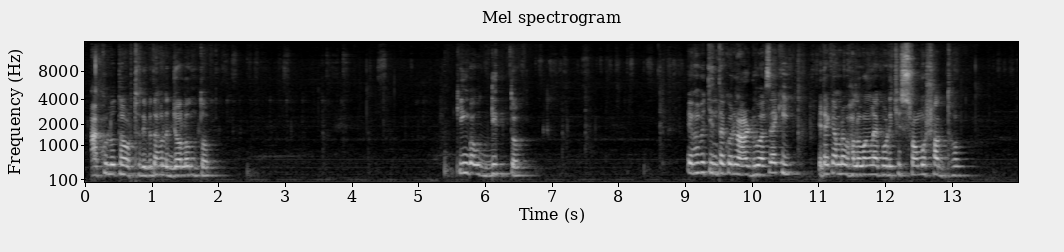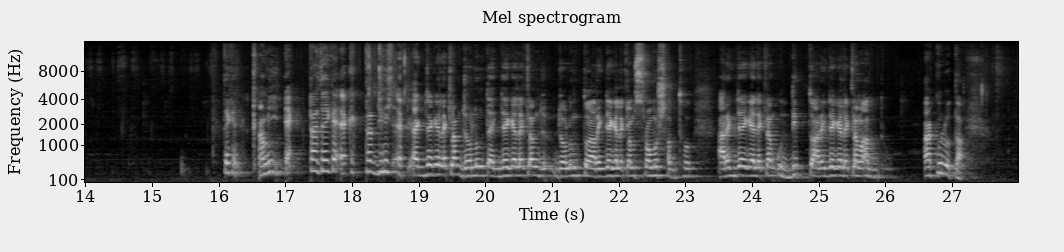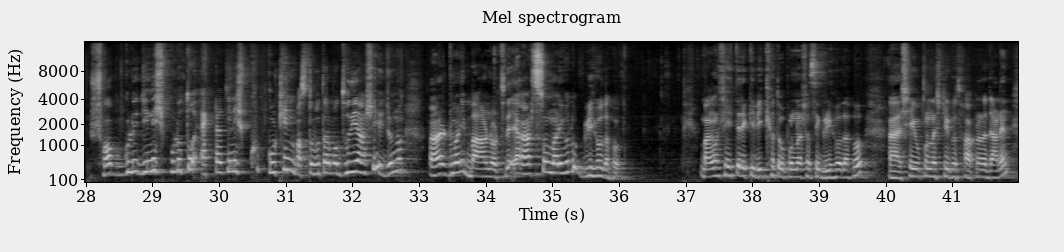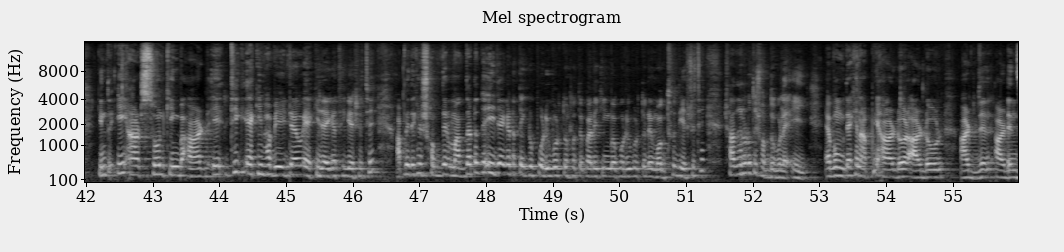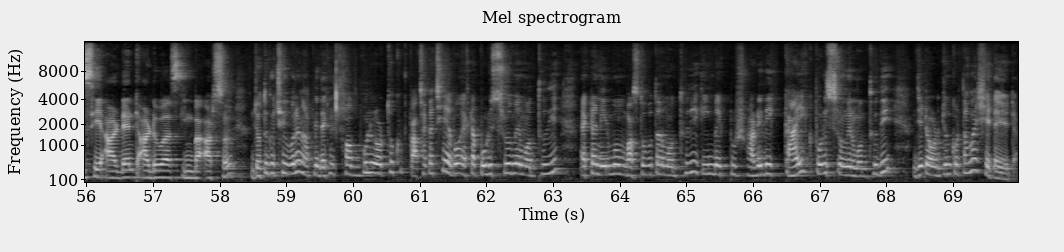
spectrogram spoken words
আকুলতা অর্থ দিবে তাহলে জ্বলন্ত। কিংবা উদ্দীপ্ত। এভাবে চিন্তা করেন আর আর্ডুয়াস একই। এটাকে আমরা ভালো বাংলায় পড়েছি শ্রমসাধ্য। দেখেন, আমি একটা জায়গায় এক একটার জিনিস এক এক জায়গায় লিখলাম জ্বলন্ত, এক জায়গায় লিখলাম জ্বলন্ত, আরেক জায়গায় লিখলাম শ্রমসাধ্য, আরেক জায়গায় লিখলাম উদ্দীপ্ত, আরেক জায়গায় লিখলাম আকুলতা। সবগুলি জিনিস মূলত একটা জিনিস খুব কঠিন বাস্তবতার মধ্য দিয়ে আসে এই জন্য আর্ট মানে বার্ন অর্থ আর্টসন মানে হলো গৃহদাহ। বাংলা সাহিত্যের একটি বিখ্যাত উপন্যাস আছে গৃহদাহ সেই উপন্যাসটির কথা আপনারা জানেন। কিন্তু এই আর্টসোন কিংবা আর্ট ঠিক একইভাবে এইটাও একই জায়গা থেকে এসেছে। আপনি দেখেন শব্দের মাত্রাটা যে এই জায়গাটাতে একটু পরিবর্তন হতে পারে কিংবা পরিবর্তনের মধ্য দিয়ে এসেছে। সাধারণত শব্দগুলো এই। এবং দেখেন আপনি আর্ডোর আর্ডোর আর্ডেন আর্ডেন্সি আর্ডেন্ট আর্ডোয়াস কিংবা আর্টসন যত কিছুই বলেন, আপনি দেখেন সবগুলোর অর্থ খুব কাছাকাছি এবং একটা পরিশ্রমের মধ্য দিয়ে, একটা নির্মম বাস্তবতার মধ্য দিয়ে কিংবা একটু শারীরিক কায়িক পরিশ্রমের মধ্য দিয়ে যেটা অর্জন করতে হয় সেটাই এটা।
